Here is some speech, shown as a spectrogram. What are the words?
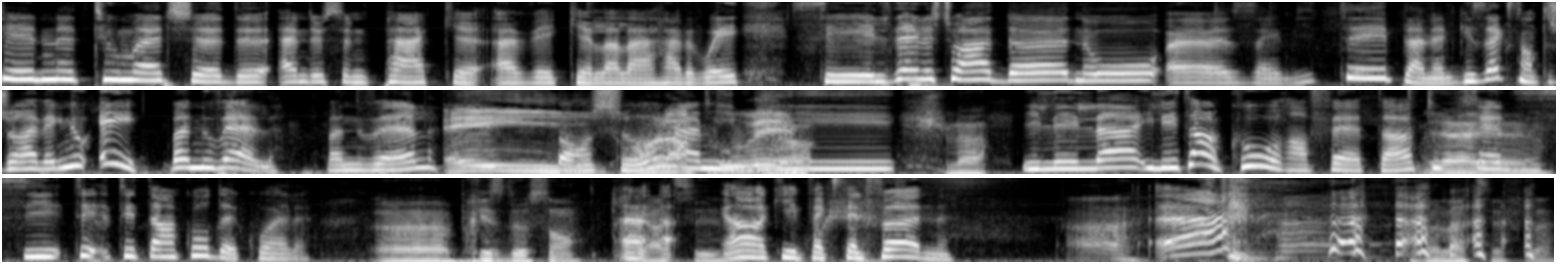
Too Much de Anderson Pack avec Lala Hathaway. C'est le choix de nos euh, invités, Planète Gizek, sont toujours avec nous. Hey, bonne nouvelle! Bonne nouvelle. Hey! Bonjour, on l'a ami retrouvé. Je suis là. Il est là. Il était en cours, en fait, hein, tout Yeah, près yeah. d'ici. T'es en cours de quoi, là? Euh, prise de son Ah, créative. ah, OK. Fait que c'était le fun. Ah, Ah! relatif, là.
